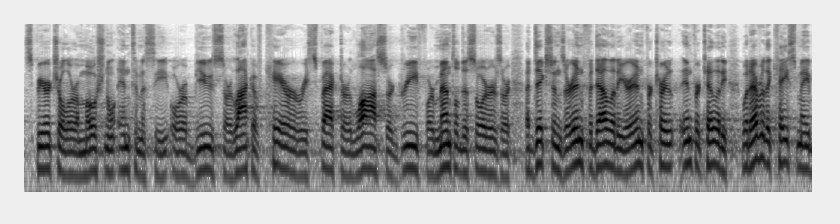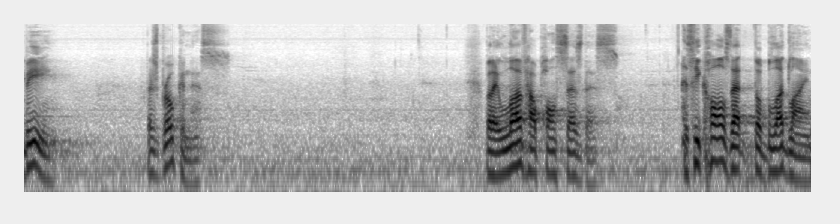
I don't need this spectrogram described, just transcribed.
spiritual or emotional intimacy or abuse or lack of care or respect or loss or grief or mental disorders or addictions or infidelity or infertility, whatever the case may be. There's brokenness. But I love how Paul says this. As he calls that the bloodline,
